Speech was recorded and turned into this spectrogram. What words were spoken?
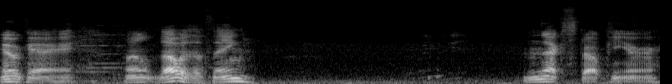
Okay. Well, that was a thing. Next up here.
